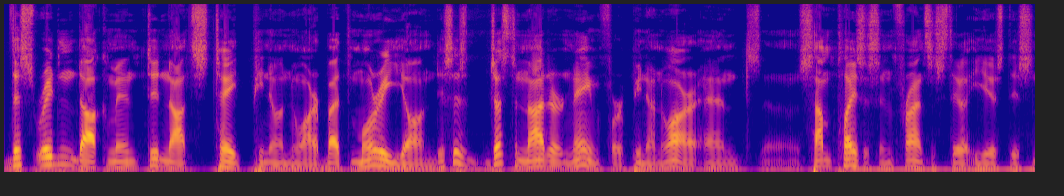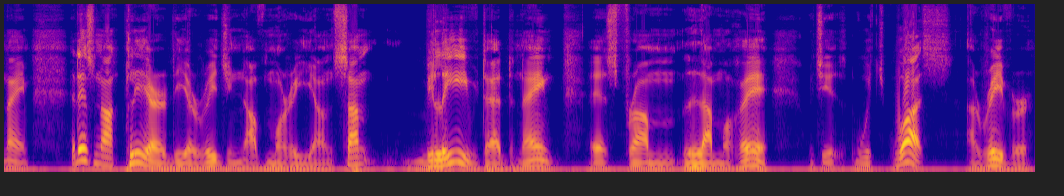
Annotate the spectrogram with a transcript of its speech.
this written document did not state Pinot Noir, but Morillon. This is just another name for Pinot Noir, and uh, some places in France still use this name. It is not clear the origin of Morillon. Some believe that the name is from La Morée, which is which was a river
